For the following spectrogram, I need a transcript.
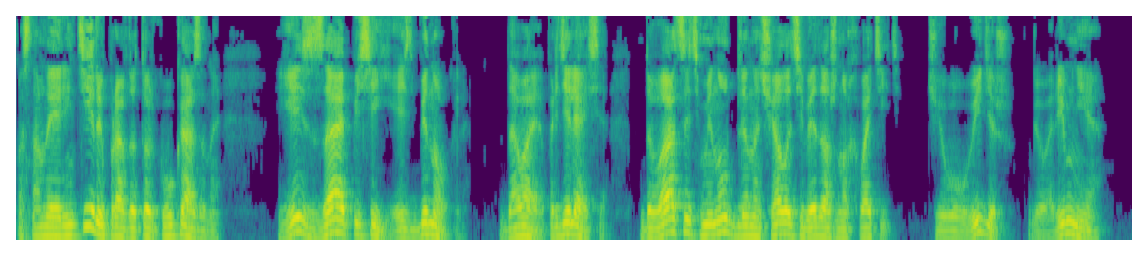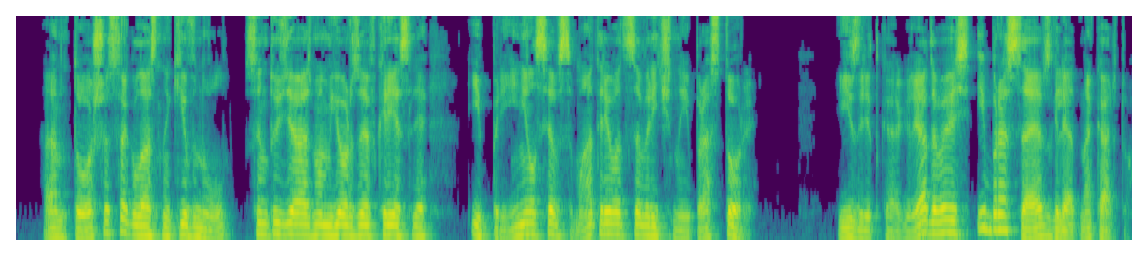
Основные ориентиры, правда, только указаны. Есть записи, есть бинокль. Давай, определяйся. 20 минут для начала тебе должно хватить. Чего увидишь, говори мне. Антоша согласно кивнул, с энтузиазмом ерзая в кресле, и принялся всматриваться в речные просторы, изредка оглядываясь и бросая взгляд на карту.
